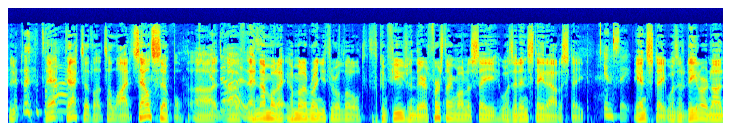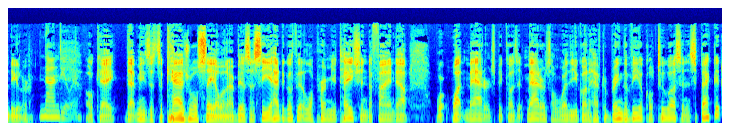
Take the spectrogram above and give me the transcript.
that's that, that's a, that's a lot. It sounds simple, uh, it does. Uh, and I'm gonna I'm gonna run you through a little confusion there. The first thing I want to say was it in state, out of state. In state. In state. Was it a dealer or non dealer? Non dealer. Okay. That means it's a casual sale in our business. See, you had to go through a little permutation to find out wh- what matters because it matters on whether you're going to have to bring the vehicle to us and inspect it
